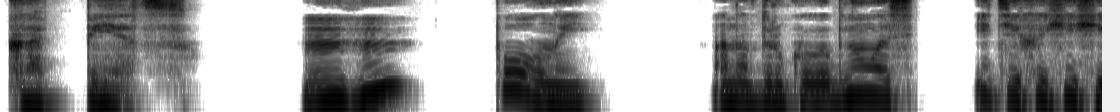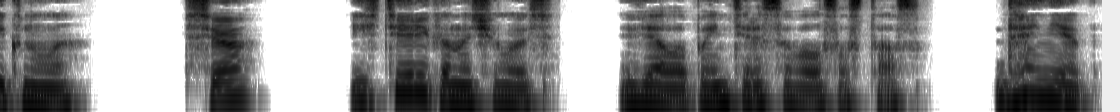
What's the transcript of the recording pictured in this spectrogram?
Капец. Угу, полный. Она вдруг улыбнулась и тихо хихикнула. Все? Истерика началась? Вяло поинтересовался Стас. Да нет,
